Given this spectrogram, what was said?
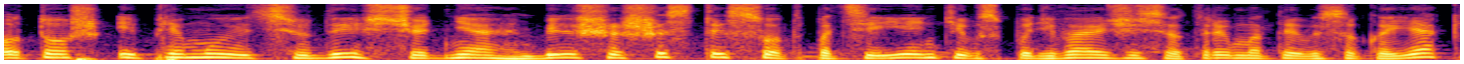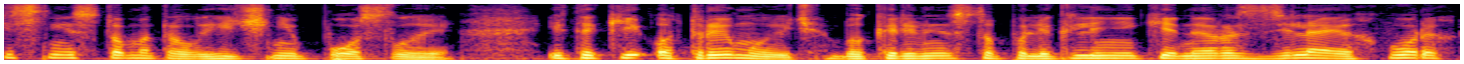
Отож і прямують сюди щодня більше 600 пацієнтів, сподіваючись отримати високоякісні стоматологічні послуги. І такі отримують, бо керівництво поліклініки не розділяє хворих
